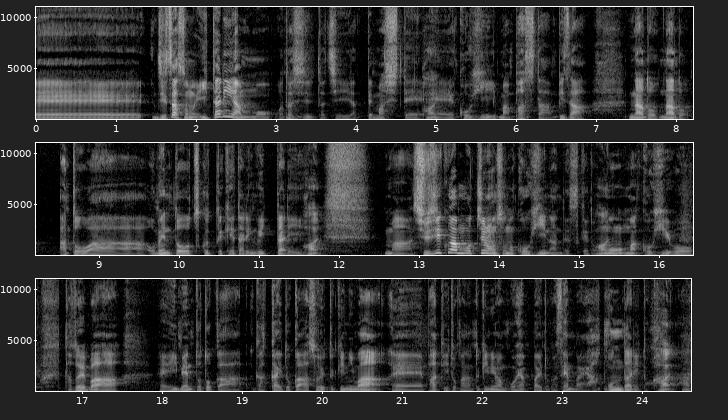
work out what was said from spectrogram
えー、実はそのイタリアンも私たちやってまして、はい、えー、コーヒー、まあ、パスタピザなどなどあとはお弁当を作ってケータリング行ったり、はい、まあ主軸はもちろんそのコーヒーなんですけども、はい、まあ、コーヒーを例えばイベントとか学会とかそういう時には、えー、パーティーとかの時には500杯とか1000杯運んだりとか、はいはい、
